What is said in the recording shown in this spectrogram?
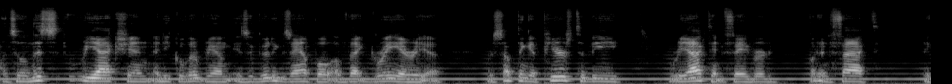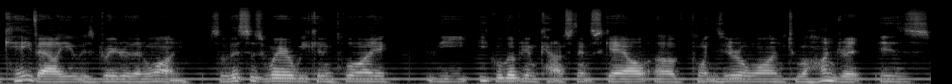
And so this reaction at equilibrium is a good example of that gray area where something appears to be reactant favored, but in fact the K value is greater than 1. So this is where we could employ the equilibrium constant scale of 0.01 to 100 is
